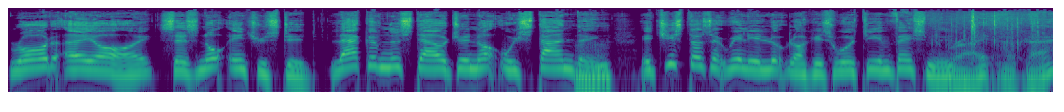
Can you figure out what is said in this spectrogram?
Rod AI says not interested. Lack of nostalgia notwithstanding, uh-huh. it just doesn't really look like it's worth the investment. Right, okay.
